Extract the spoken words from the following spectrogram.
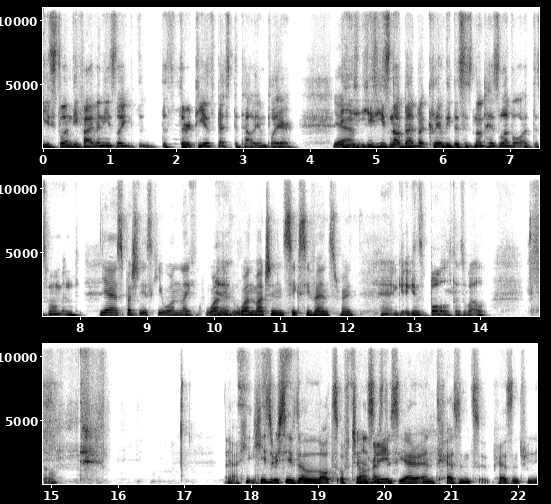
he's 25 and he's like the 30th best italian player yeah, he, he's, he's not bad but clearly this is not his level at this moment yeah. Especially as he won like one Yeah. one match in six events, right? ag- against bolt as well so yeah he, he's received a lot of chances right. this year and hasn't hasn't really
